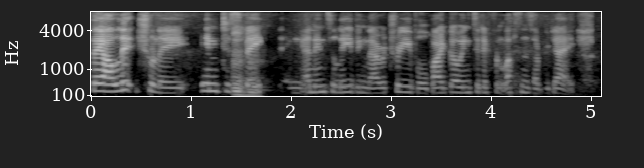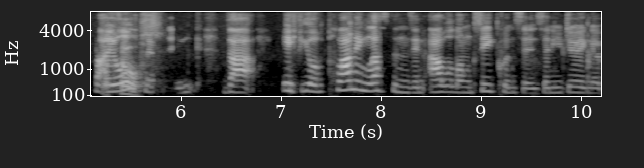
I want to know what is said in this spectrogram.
they are literally interspace. Mm-hmm and interleaving their retrieval by going to different lessons every day. But of I also course. think that if you're planning lessons in hour long sequences and you're doing a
